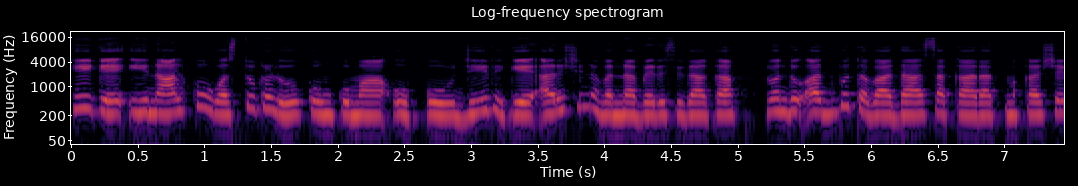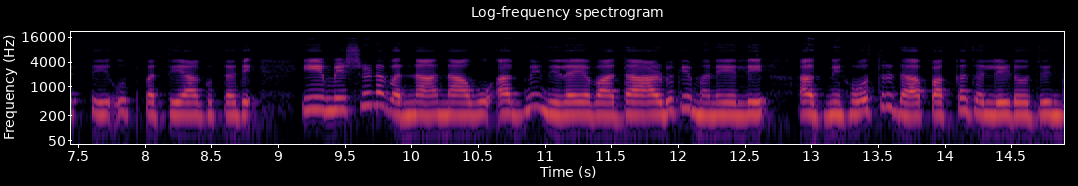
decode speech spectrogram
ಹೀಗೆ ಈ ನಾಲ್ಕು ವಸ್ತುಗಳು ಕುಂಕುಮ, ಉಪ್ಪು, ಜೀರಿಗೆ, ಅರಿಶಿನವನ್ನು ಬೆರೆಸಿದಾಗ ಒಂದು ಅದ್ಭುತವಾದ ಸಕಾರಾತ್ಮಕ ಶಕ್ತಿ ಉತ್ಪತ್ತಿಯಾಗುತ್ತದೆ. ಈ ಮಿಶ್ರಣವನ್ನು ನಾವು ಅಗ್ನಿ ನಿಲಯವಾದ ಅಡುಗೆ ಮನೆಯಲ್ಲಿ ಅಗ್ನಿಹೋತ್ರದ ಪಕ್ಕದಲ್ಲಿಡೋದ್ರಿಂದ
